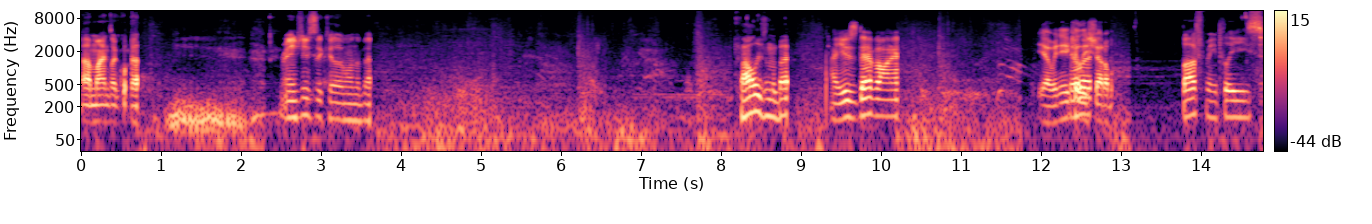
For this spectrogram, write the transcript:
Uh, mine's like what? Range needs to kill one in the back. Follies in the back. I used Dev on it. Yeah, we need to Kill kill these it. shadow. Buff me, please.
